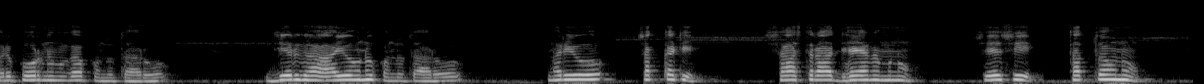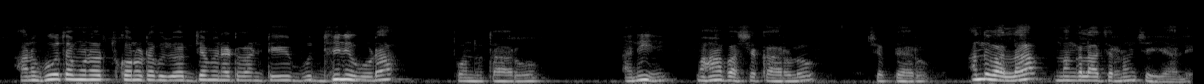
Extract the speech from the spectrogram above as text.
పరిపూర్ణముగా పొందుతారు. దీర్ఘ ఆయువును పొందుతారు. మరియు చక్కటి శాస్త్రాధ్యయనమును చేసి తత్వమును అనుభూతమునర్చుకొనుటకు యోగ్యమైనటువంటి బుద్ధిని కూడా పొందుతారు అని మహాభాష్యకారులు చెప్పారు. అందువల్ల మంగళాచరణం చేయాలి.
